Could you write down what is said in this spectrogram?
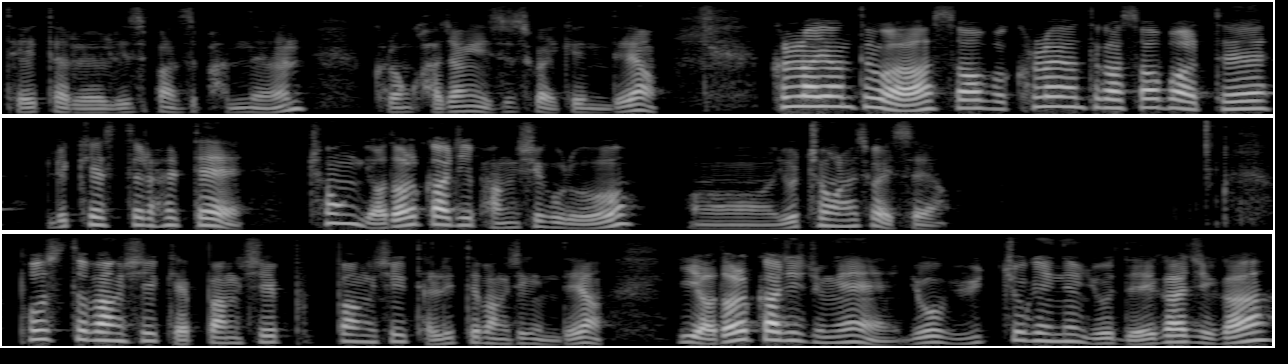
데이터를 리스판스 받는 그런 과정이 있을 수가 있겠는데요. 클라이언트와 서버, 클라이언트가 서버한테 리퀘스트를 할 때 총 8가지 방식으로 어, 요청을 할 수가 있어요. 포스트 방식, 겟 방식, 풋 방식, 델리트 방식인데요. 이 8가지 중에 요 위쪽에 있는 요 4가지가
